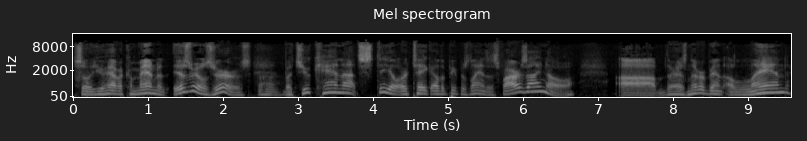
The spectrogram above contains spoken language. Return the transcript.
So you have a commandment Israel's yours, Uh-huh. but you cannot steal or take other people's lands. As far as I know, um, there has never been a land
